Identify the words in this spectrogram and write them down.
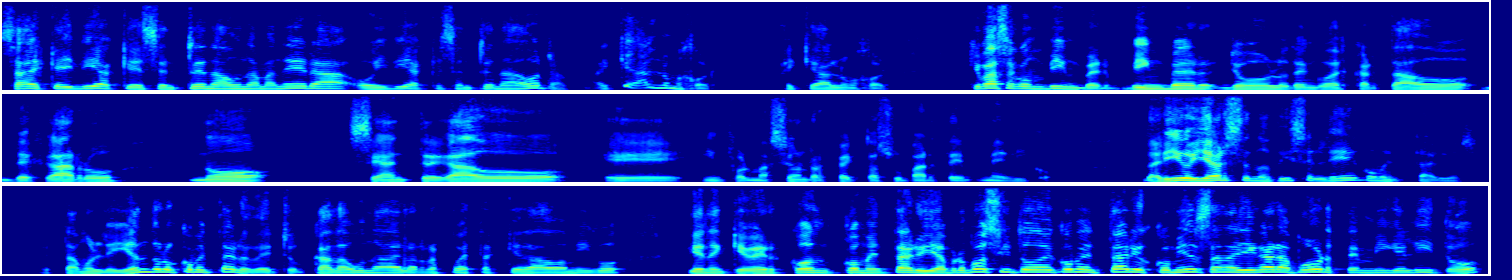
Sabes que hay días que se entrena de una manera o hay días que se entrena de otra. Hay que darlo mejor. Hay que darlo mejor. ¿Qué pasa con Bingber? Bingber yo lo tengo descartado, desgarro, no se ha entregado eh, información respecto a su parte médico. Darío Yarse nos dice, lee comentarios. Estamos leyendo los comentarios. De hecho, cada una de las respuestas que he dado, amigo, tienen que ver con comentarios. Y a propósito de comentarios, comienzan a llegar aportes, Miguelito.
